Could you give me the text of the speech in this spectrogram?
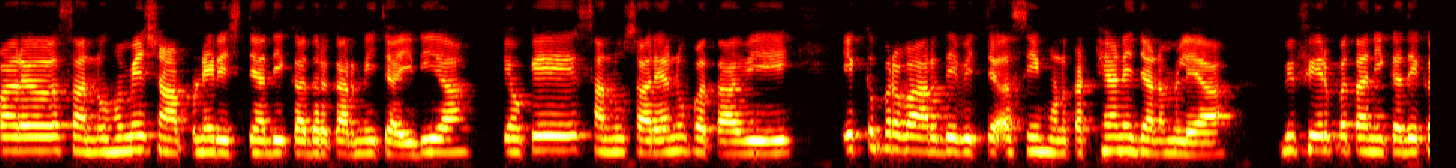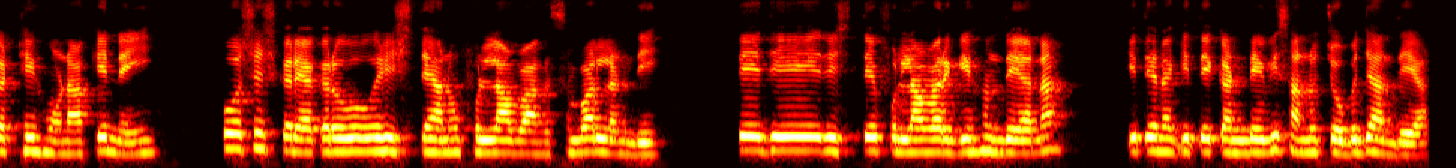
ਪਰ ਸਾਨੂੰ ਹਮੇਸ਼ਾ ਆਪਣੇ ਰਿਸ਼ਤਿਆਂ ਦੀ ਕਦਰ ਕਰਨੀ ਚਾਹੀਦੀ ਆ, ਕਿਉਂਕਿ ਸਾਨੂੰ ਸਾਰਿਆਂ ਨੂੰ ਪਤਾ ਵੀ ਇੱਕ ਪਰਿਵਾਰ ਦੇ ਵਿੱਚ ਅਸੀਂ ਹੁਣ ਇਕੱਠਿਆਂ ਨੇ ਜਨਮ ਲਿਆ, ਵੀ ਫਿਰ ਪਤਾ ਨਹੀਂ ਕਦੇ ਇਕੱਠੇ ਹੋਣਾ ਕਿ ਨਹੀਂ, ਕੋਸ਼ਿਸ਼ ਕਰਿਆ ਕਰੋ ਰਿਸ਼ਤਿਆਂ ਨੂੰ ਫੁੱਲਾਂ ਵਾਂਗ ਸੰਭਾਲਣ ਦੀ, ਤੇ ਜੇ ਰਿਸ਼ਤੇ ਫੁੱਲਾਂ ਵਰਗੇ ਹੁੰਦੇ ਆ ਨਾ ਕਿਤੇ ਨਾ ਕਿਤੇ ਕੰਡੇ ਵੀ ਸਾਨੂੰ ਚੁੱਭ ਜਾਂਦੇ ਆ।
